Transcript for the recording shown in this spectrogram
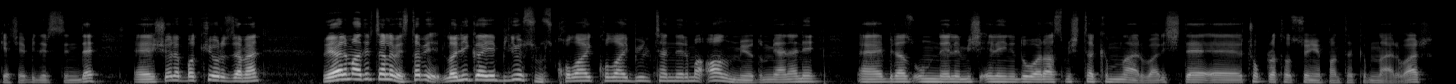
geçebilirsin de. Ee, şöyle bakıyoruz hemen. Real Madrid Alaves. Tabi La Liga'yı biliyorsunuz kolay kolay bültenlerimi almıyordum. Yani hani e, biraz ununu elemiş, eleğini duvara asmış takımlar var. İşte e, çok rotasyon yapan takımlar var.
